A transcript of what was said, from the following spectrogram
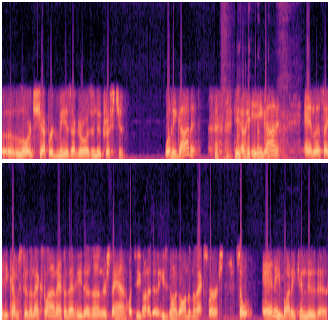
Lord, shepherd me as I grow as a new Christian. Well, he got it. you know, he got it. And let's say he comes to the next line after that, he doesn't understand. What's he going to do? He's going to go on to the next verse. So anybody can do this,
